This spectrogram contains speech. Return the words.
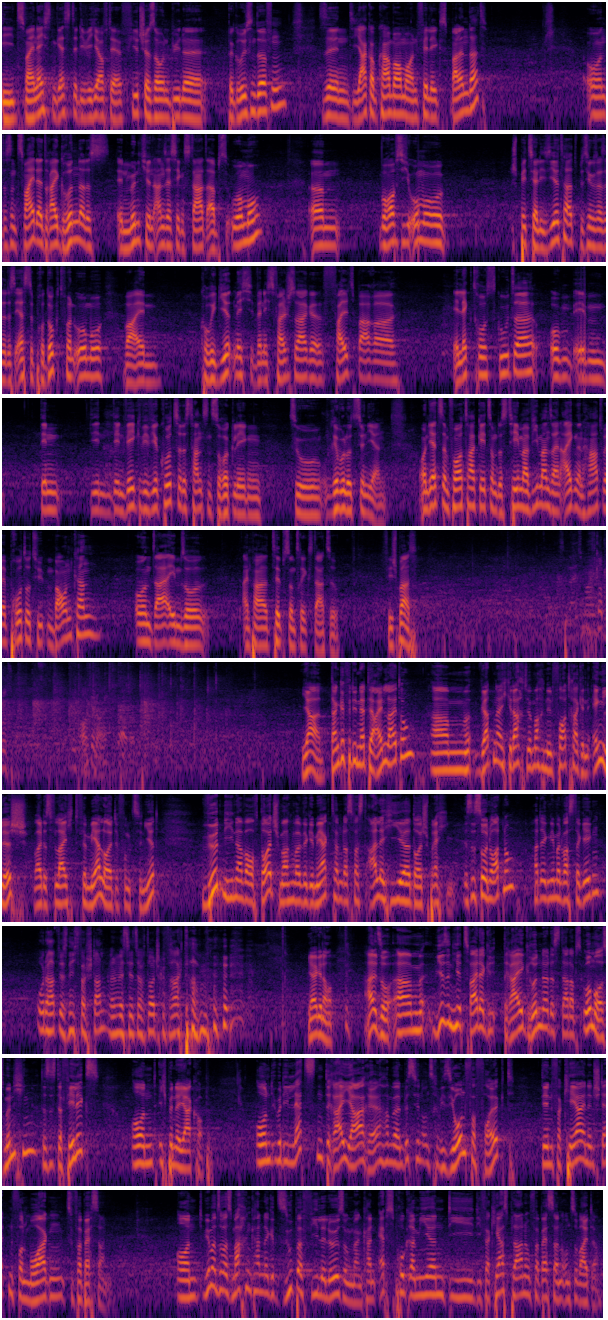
Die zwei nächsten Gäste, die wir hier auf der Future Zone Bühne begrüßen dürfen, sind Jakob Karbaumer und Felix Ballendat. Und das sind zwei der drei Gründer des in München ansässigen Startups Urmo. Ähm, worauf sich Urmo spezialisiert hat, beziehungsweise das erste Produkt von Urmo war ein, korrigiert mich, wenn ich es falsch sage, faltbarer Elektroscooter, um eben den den, den Weg, wie wir kurze Distanzen zurücklegen, zu revolutionieren. Und jetzt im Vortrag geht es um das Thema, wie man seinen eigenen Hardware-Prototypen bauen kann und da eben so ein paar Tipps und Tricks dazu. Viel Spaß. Ja, danke für die nette Einleitung. Ähm, wir hatten eigentlich gedacht, wir machen den Vortrag in Englisch, weil das vielleicht für mehr Leute funktioniert würden ihn aber auf Deutsch machen, weil wir gemerkt haben, dass fast alle hier Deutsch sprechen. Ist es so in Ordnung? Hat irgendjemand was dagegen? Oder habt ihr es nicht verstanden, wenn wir es jetzt auf Deutsch gefragt haben? ja, genau. Also, ähm, wir sind hier zwei der drei Gründer des Startups Urmo aus München. Das ist der Felix und ich bin der Jakob. Und über die letzten drei Jahre haben wir ein bisschen unsere Vision verfolgt, den Verkehr in den Städten von morgen zu verbessern. Und wie man sowas machen kann, da gibt es super viele Lösungen. Man kann Apps programmieren, die die Verkehrsplanung verbessern und so weiter.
